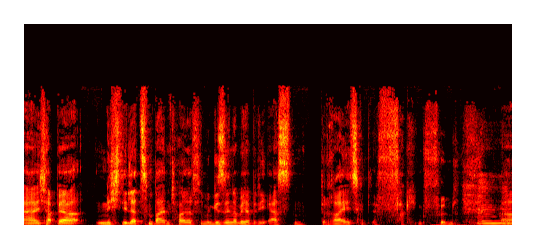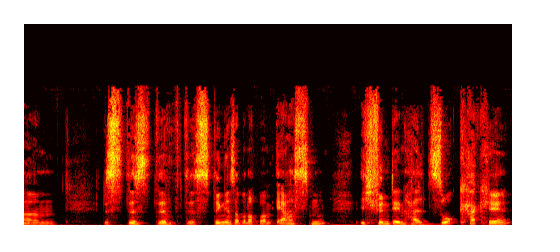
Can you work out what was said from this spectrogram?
äh, ich habe ja nicht die letzten beiden Twilight-Filme gesehen, aber ich habe die ersten drei. Es gibt ja fucking fünf. Ähm, das, das, das, das Ding ist aber noch beim ersten, ich finde den halt so kacke.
